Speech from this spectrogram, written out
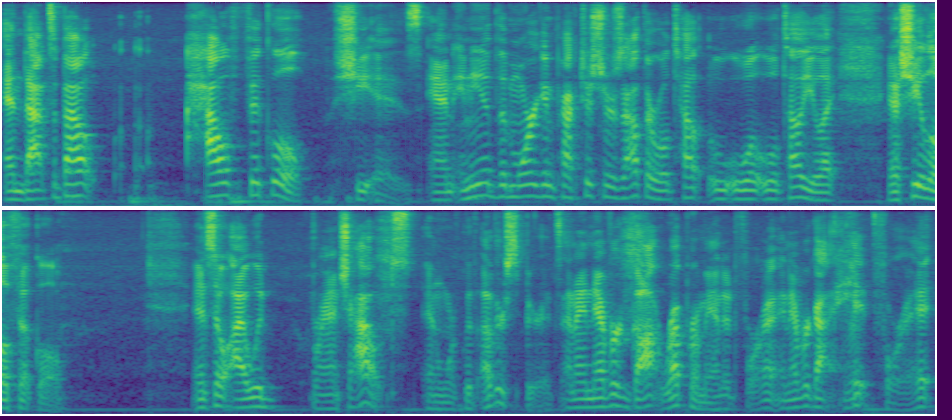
And that's about how fickle she is. And any of the Morrigan practitioners out there will tell will, will tell you like, yeah, she's a little fickle. And so I would branch out and work with other spirits. And I never got reprimanded for it. I never got hit for it.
